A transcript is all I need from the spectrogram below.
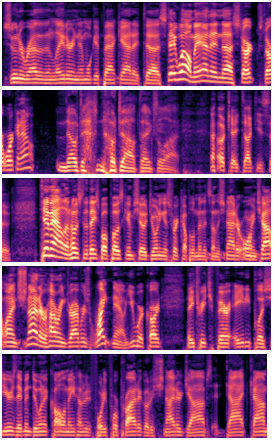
sooner rather than later, and then we'll get back at it. Uh, stay well, man, and uh, start start working out. No doubt, no doubt. Thanks a lot. okay, talk to you soon. Tim Allen, host of the Baseball Postgame Show, joining us for a couple of minutes on the Schneider Orange Hotline. Schneider hiring drivers right now. You work hard, they treat you fair. 80 plus years, they've been doing it. Call them 844 Pride or go to SchneiderJobs.com.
